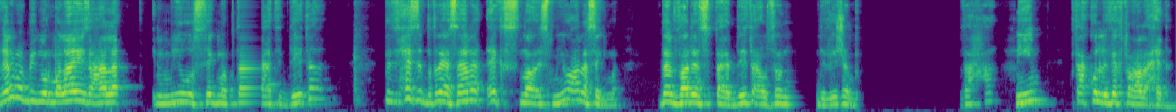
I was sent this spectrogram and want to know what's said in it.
غالبا بينورماليز على الميو والسيجما بتاعت الداتا. بتتحسب بطريقة سهلة. x ناقص mu على سيجما ده ال variance بتاع ال data أو standard deviation بتاعها. مين بتاع كل vector على حدة.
